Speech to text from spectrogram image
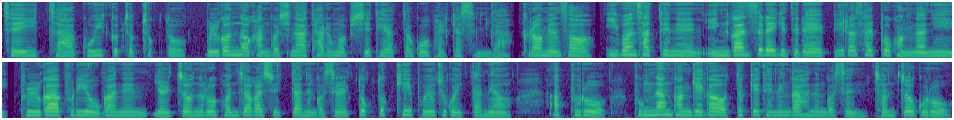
제2차 고위급 접촉도 물 건너 간 것이나 다름없이 되었다고 밝혔습니다. 그러면서 이번 사태는 인간 쓰레기들의 삐라살포 광란이 불과 불이 오가는 열전으로 번져갈 수 있다는 것을 똑똑히 보여주고 있다며 앞으로 북남 관계가 어떻게 되는가 하는 것은 전적으로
